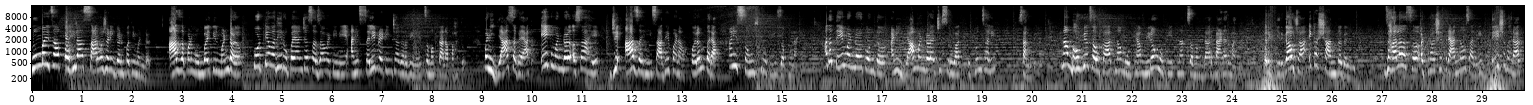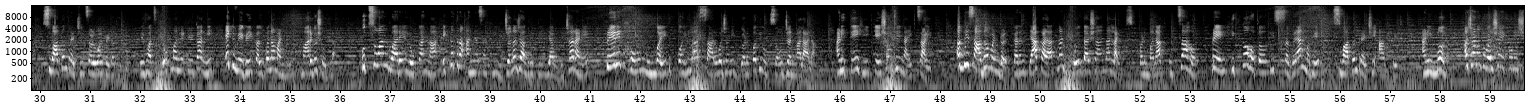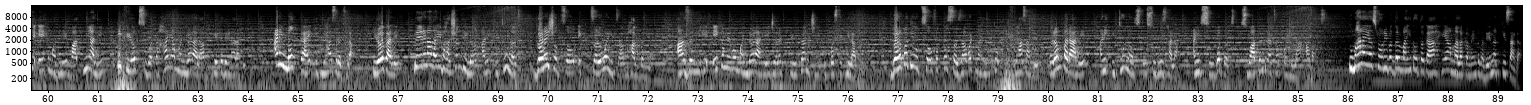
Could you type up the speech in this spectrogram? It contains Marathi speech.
मुंबईचा पहिला सार्वजनिक गणपती मंडळ. आज आपण मुंबईतील मंडळ कोट्यवधी रुपयांच्या सजावटीने आणि सेलिब्रिटींच्या गर्दीने चमकताना पाहतो. पण या सगळ्यात एक मंडळ असं आहे जे आजही साधेपणा परंपरा आणि संस्कृती जपून आहे. आता ते मंडळ कोणतं आणि या मंडळाची सुरुवात कुठून झाली? सांगते. ना भव्य चौकात ना मोठ्या मिरवणुकीत ना चमकदार बॅनर मागे. तर गिरगावच्या एका शांत गल्लीत. झालं असं अठराशे त्र्याण्णव साली देशभरात स्वातंत्र्याची चळवळ पेटत होती. तेव्हाच लोकमान्य टिळकांनी एक वेगळी कल्पना मांडली मार्ग शोधला. उत्सवांद्वारे लोकांना एकत्र आणण्यासाठी जनजागृती या विचाराने प्रेरित होऊन मुंबईत पहिला सार्वजनिक गणपती उत्सव जन्माला आला आणि तेही केशवजी नाईक चाळीत. अगदी साधं मंडळ कारण त्या काळात ना ढोलताशा ना लाईट्स पण मनात उत्साह प्रेम इतकं होतं की सगळ्यांमध्ये स्वातंत्र्याची आग पेटली. आणि मग अचानक वर्ष एकोणीसशे एक मध्ये बातमी आली की टिळक स्वतः या मंडळाला भेट देणार आहेत. आणि मग काय इतिहास रचला. टिळक आले प्रेरणादायी भाषण दिलं आणि तिथूनच गणेशोत्सव एक चळवळीचा भाग बनला. आजही हे एकमेव मंडळ आहे ज्याला टिळकांची उपस्थिती लाभली. गणपती उत्सव फक्त सजावट नाही तो इतिहास आहे परंपरा आहे आणि इथूनच तो सुरू झाला आणि सोबतच स्वातंत्र्याचा पहिला आवाज. तुम्हाला या स्टोरीबद्दल माहीत होतं का? हे आम्हाला कमेंटमध्ये नक्की सांगा.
